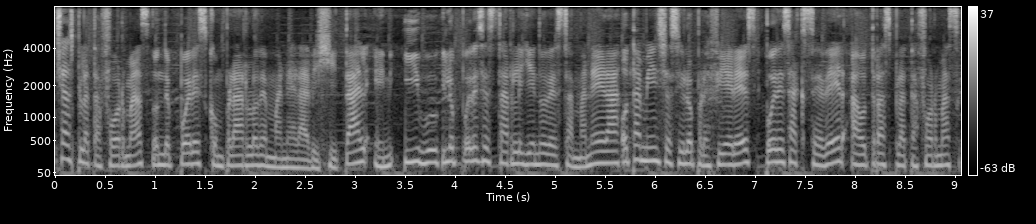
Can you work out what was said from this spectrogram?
muchas plataformas donde puedes comprarlo de manera digital en ebook y lo puedes estar leyendo de esta manera. O también si así lo prefieres puedes acceder a otras plataformas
